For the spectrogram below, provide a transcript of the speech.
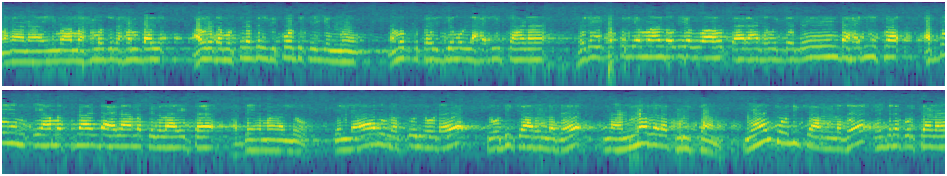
മഹാനായ ഇമാം അഹമ്മദുൽ ഹംബൽ അവരുടെ മുസ്ലിത്തിൽ റിപ്പോർട്ട് ചെയ്യുന്നു. നമുക്ക് പരിചയമുള്ള ഹരീസാണ് തആലാനുവിന്റെ നീണ്ട ഹദീസ് അദ്ദേഹം ക്യാമത്തിനാളുടെ അലാമത്തുകളായിട്ട് അദ്ദേഹമാണല്ലോ. എല്ലാവരും റസൂലിനോട് ചോദിക്കാറുള്ളത് നന്മകളെ കുറിച്ചാണ്. ഞാൻ ചോദിക്കാറുള്ളത് എന്തിനെ കുറിച്ചാണ്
